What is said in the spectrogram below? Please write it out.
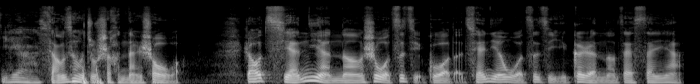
呀，想想就是很难受啊。然后前年呢是我自己过的，前年我自己一个人呢在三亚，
